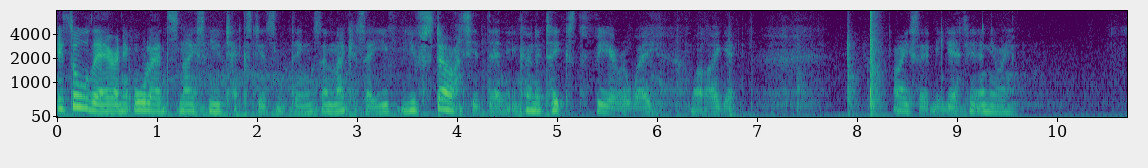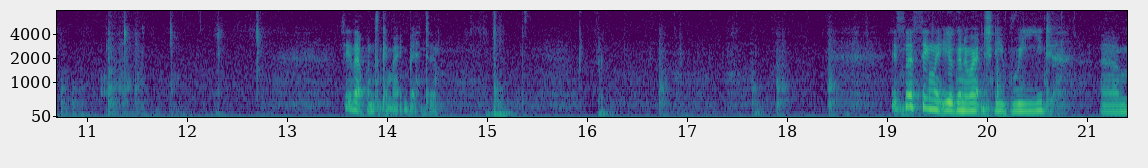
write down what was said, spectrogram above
it's all there and it all adds nice new textures and things. And like I say, you've, you've started then. It kind of takes the fear away. Well, I get I certainly get it anyway. See, that one's come out better. It's nothing that you're going to actually read, um,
